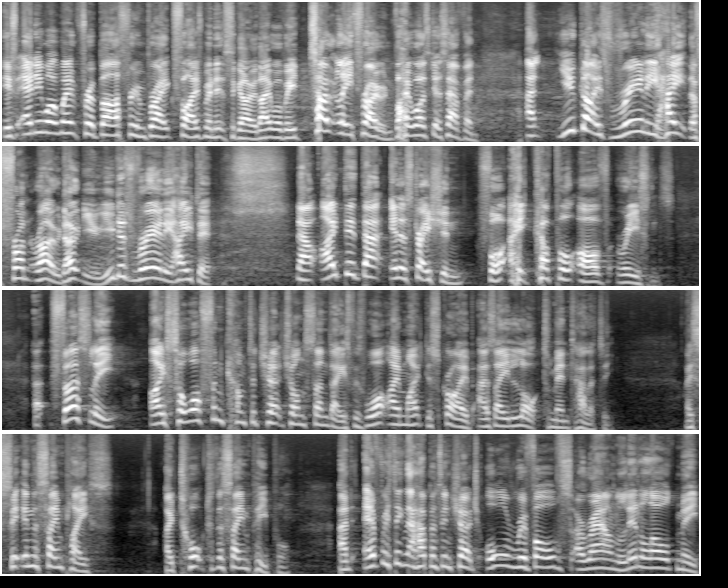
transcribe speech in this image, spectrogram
if anyone went for a bathroom break five minutes ago, they will be totally thrown by what's just happened. And you guys really hate the front row, don't you? You just really hate it. Now, I did that illustration for a couple of reasons. Uh, firstly, I so often come to church on Sundays with what I might describe as a lot mentality. I sit in the same place, I talk to the same people, and everything that happens in church all revolves around little old me.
